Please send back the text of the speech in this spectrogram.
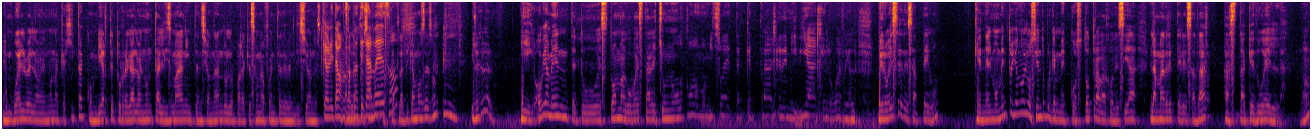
envuélvelo en una cajita, convierte tu regalo en un talismán intencionándolo para que sea una fuente de bendiciones. Que ahorita vamos a la platicar persona, de eso. Platicamos de eso y regálalo. Y obviamente tu estómago va a estar hecho un nudo, como mi suéter que traje de mi viaje, lo voy a regalar. Pero ese desapego, que en el momento yo no lo siento porque me costó trabajo, decía la madre Teresa, dar hasta que duela, ¿no?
